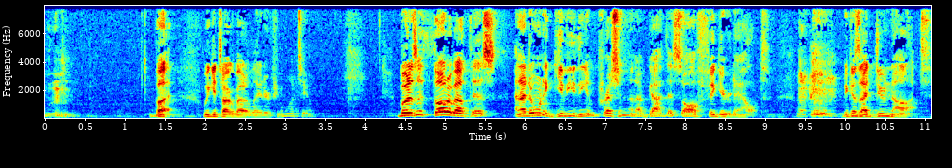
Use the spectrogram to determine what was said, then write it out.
but we could talk about it later if you want to. But as I thought about this, and I don't want to give you the impression that I've got this all figured out, because I do not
